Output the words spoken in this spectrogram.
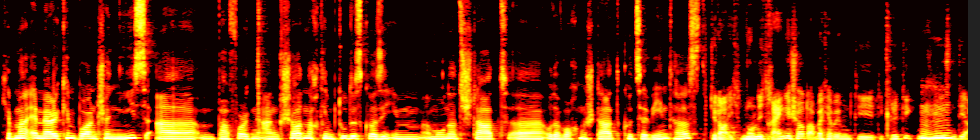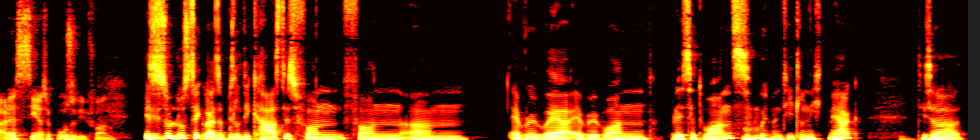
Ich habe mal American Born Chinese äh, ein paar Folgen angeschaut, nachdem du das quasi im Monatsstart äh, oder Wochenstart kurz erwähnt hast. Genau, ich habe noch nicht reingeschaut, aber ich habe eben die, die Kritiken mhm. gelesen, die alles sehr, sehr positiv waren. Es ist so lustig, weil es ein bisschen die Cast ist von, von ähm, Everywhere, Everyone, Place at Once, mhm. wo ich meinen Titel nicht merke. Dieser,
